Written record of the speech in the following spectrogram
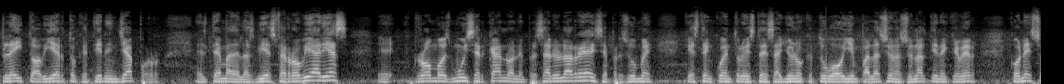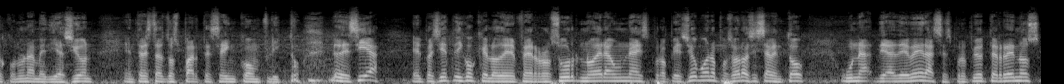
pleito abierto que tienen ya por el tema de las vías ferroviarias. Eh, Romo es muy cercano al empresario Larrea Larrea y se presume que este encuentro y este desayuno que tuvo hoy en Palacio Nacional tiene que ver con eso, con una mediación entre estas dos partes en conflicto. Le decía, el presidente dijo que lo de Ferrosur no era una expropiación. Bueno, pues ahora sí se aventó una de a de veras, expropió terrenos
